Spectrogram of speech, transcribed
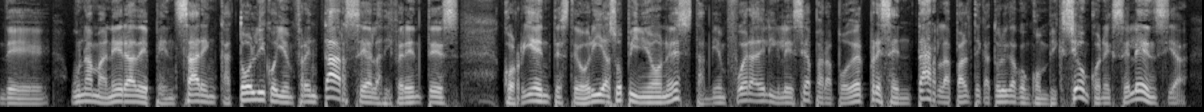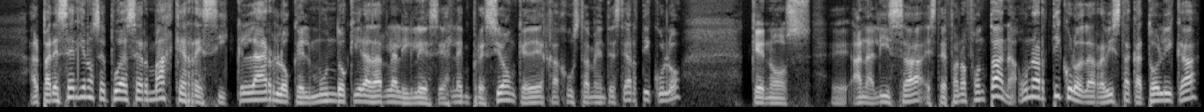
de una manera de pensar en católico y enfrentarse a las diferentes corrientes, teorías, opiniones, también fuera de la iglesia, para poder presentar la parte católica con convicción, con excelencia. Al parecer ya no se puede hacer más que reciclar lo que el mundo quiera darle a la iglesia. Es la impresión que deja justamente este artículo que nos eh, analiza Stefano Fontana. Un artículo de la revista católica,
